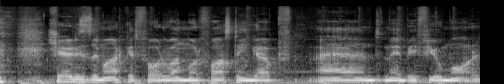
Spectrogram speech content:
here is the market for one more fasting app and maybe a few more.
